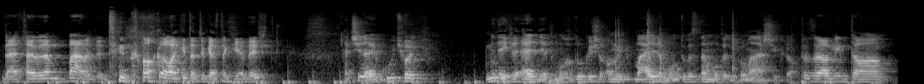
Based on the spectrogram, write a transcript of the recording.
De felőlem bárhogy alakíthatjuk ezt a kérdést. Hát csináljuk úgy, hogy mindegyikre egyet mondhatunk, és amit már egyre mondtuk, azt nem mondhatjuk a másikra. Ez olyan, mint a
